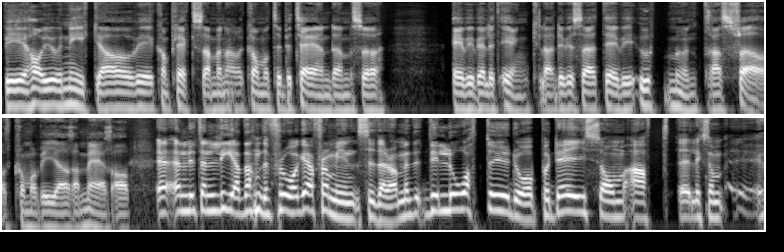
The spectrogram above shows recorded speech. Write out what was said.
Vi har ju unika och vi är komplexa, men när det kommer till beteenden så är vi väldigt enkla. Det vill säga att det vi uppmuntras för kommer vi göra mer av. En en liten ledande fråga från min sida. Då. Men det, det låter ju då på dig som att eh, liksom, eh,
